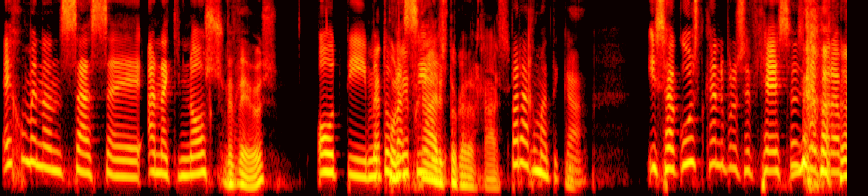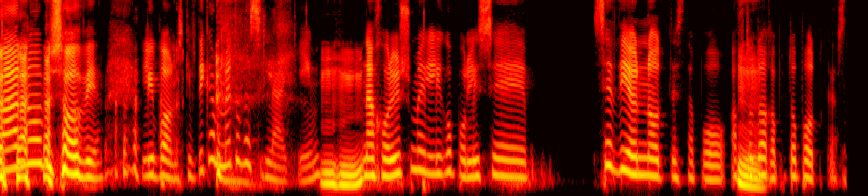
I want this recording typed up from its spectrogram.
Έχουμε να σας ε, ανακοινώσουμε Βεβαίως. ότι με Κάτι το πολύ Βασίλη. ευχάριστο καταρχάς. Πραγματικά. Εισακούστηκαν οι προσευχές σας για παραπάνω επεισόδια. λοιπόν, σκεφτήκαμε με το Βασιλάκι να χωρίσουμε λίγο πολύ σε, σε δύο ενότητες, θα πω, αυτό Μμ. το αγαπητό podcast.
